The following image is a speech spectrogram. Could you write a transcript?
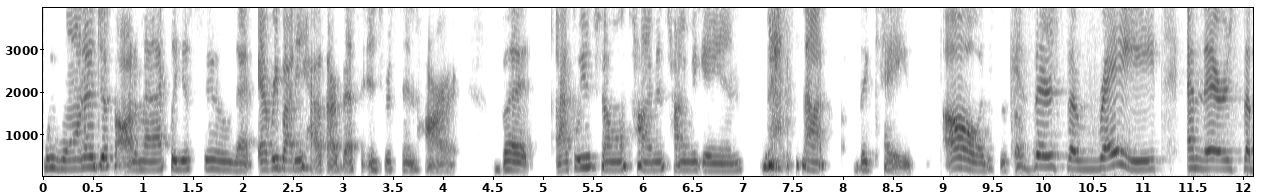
We want to just automatically assume that everybody has our best interest in heart. But as we've shown time and time again, that's not the case. Oh, this is because so- there's the rate and there's the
